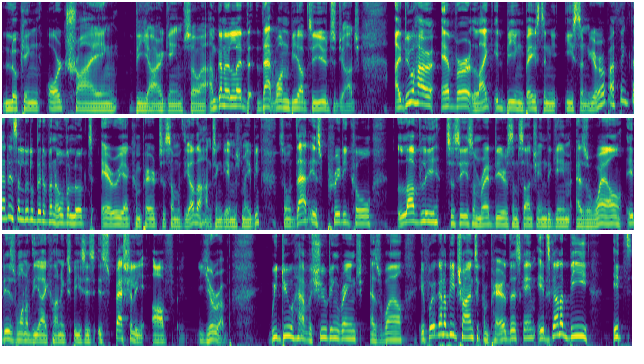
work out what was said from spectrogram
looking or trying VR game. So uh, I'm gonna let that one be up to you to judge. I do, however, like it being based in Eastern Europe. I think that is a little bit of an overlooked area compared to some of the other hunting games, maybe. So that is pretty cool. Lovely to see some red deers and such in the game as well. It is one of the iconic species, especially of Europe. We do have a shooting range as well. If we're going to be trying to compare this game, it's going to be, it's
